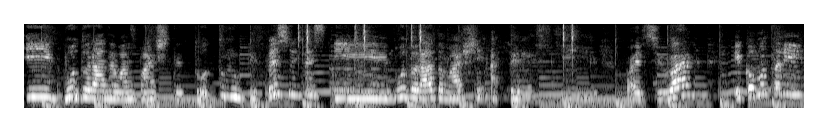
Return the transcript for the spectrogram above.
І буду рада вас бачити тут, тому підписуйтесь і буду рада вашій активності. Пальці вверх і коментарі.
